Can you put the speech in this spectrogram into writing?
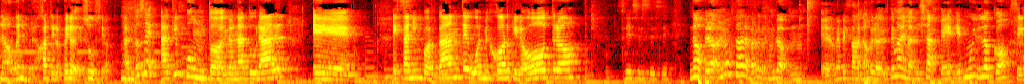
no, bueno, pero dejarte los pelos de sucio. Entonces, ¿a qué punto lo natural eh, es tan importante o es mejor que lo otro? Sí, sí, sí, sí. No, pero a mí me gustaba la parte, por ejemplo, mm, eh, re pesada, ¿no? Pero el tema del maquillaje es muy loco. Sí.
